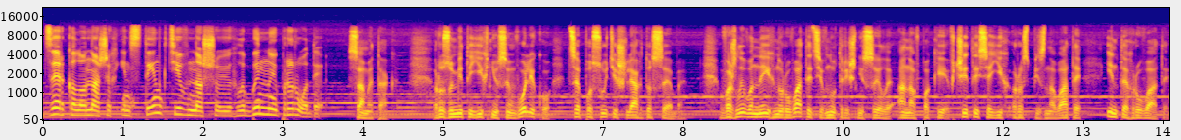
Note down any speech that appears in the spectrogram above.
Дзеркало наших інстинктів, нашої глибинної природи. Саме так. Розуміти їхню символіку – це, по суті, шлях до себе. Важливо не ігнорувати ці внутрішні сили, а навпаки, вчитися їх розпізнавати, інтегрувати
